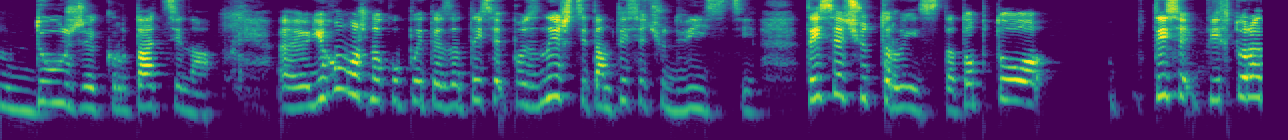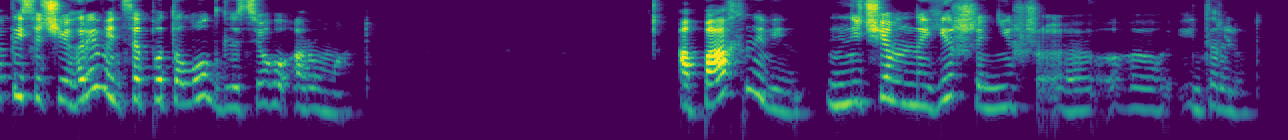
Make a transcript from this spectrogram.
дуже крута ціна. Е, Його можна купити за тисяч, по знижці там 1200, 1300. Тобто тися, півтора тисячі гривень це потолок для цього аромату. А пахне він нічим не гірше, ніж е, е, інтерлюд.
